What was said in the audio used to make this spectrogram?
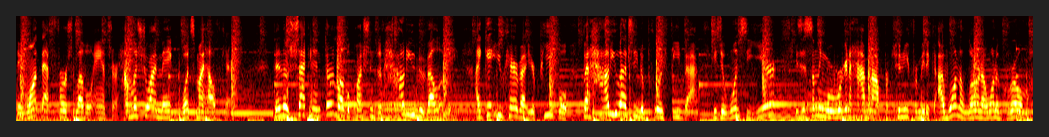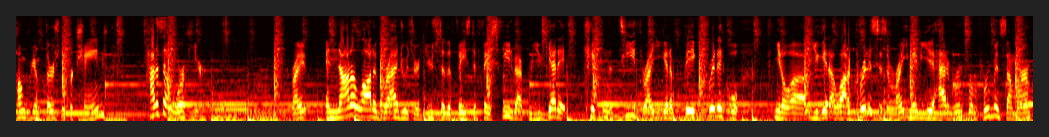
They want that first level answer. How much do I make? What's my health care? Then those second and third level questions of how do you develop me? I get you care about your people, but how do you actually deploy feedback? Is it once a year? Is it something where we're gonna have an opportunity for me to I wanna learn, I wanna grow, I'm hungry, I'm thirsty for change? How does that work here? Right? And not a lot of graduates are used to the face-to-face feedback where you get it kicked in the teeth, right? You get a big critical, you know, uh, you get a lot of criticism, right? Maybe you had room for improvement somewhere.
